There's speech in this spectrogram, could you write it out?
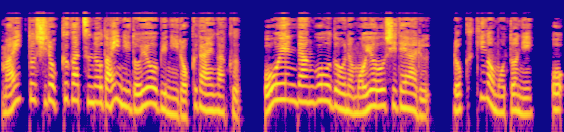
毎年6月の第2土曜日に6大学、応援団合同の催しである、6期のもとに、を、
